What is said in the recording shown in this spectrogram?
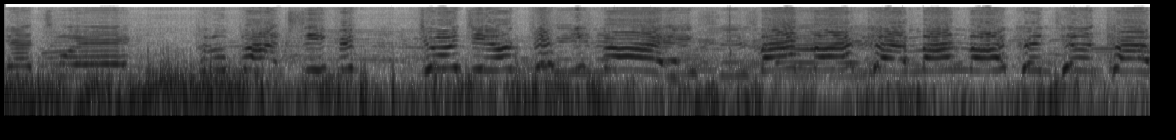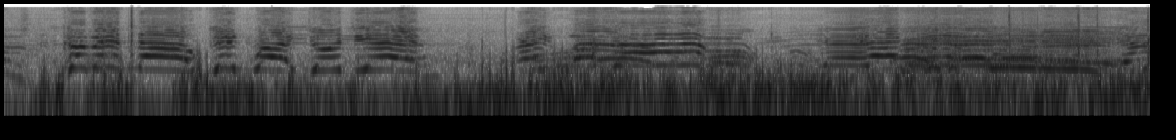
Yeah, Twig. Pull back, see Georgie on 55. Man man marker until it comes. Come in now. Good work, Georgie in. Great work. Yeah, Twig. Yeah,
